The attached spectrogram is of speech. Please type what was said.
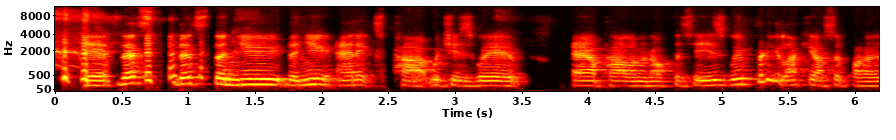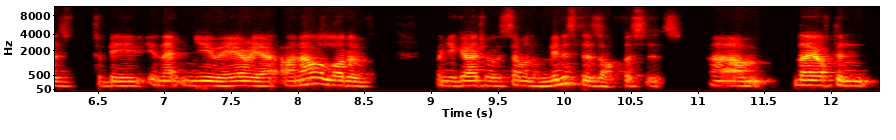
yeah, that's that's the new the new annex part, which is where our parliament office is. We're pretty lucky, I suppose, to be in that new area. I know a lot of when you go to some of the ministers' offices, um, they often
